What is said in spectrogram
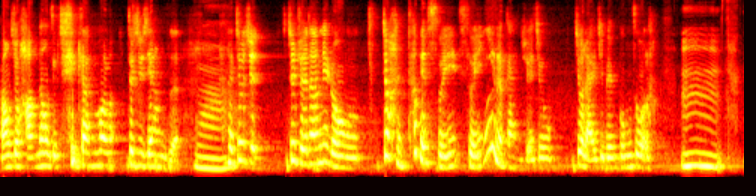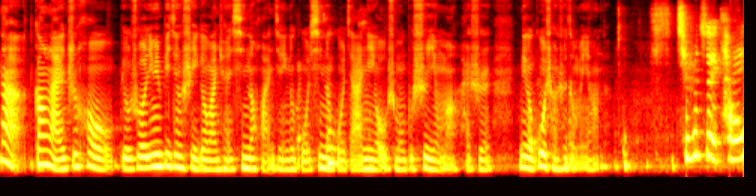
然后就好，那我就去新加坡了，就是这样子，嗯，就是。就觉得那种就很特别随随意的感觉，就就来这边工作了。嗯，那刚来之后，比如说，因为毕竟是一个完全新的环境，一个国新的国家，你有什么不适应吗？还是那个过程是怎么样的？其实最开，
